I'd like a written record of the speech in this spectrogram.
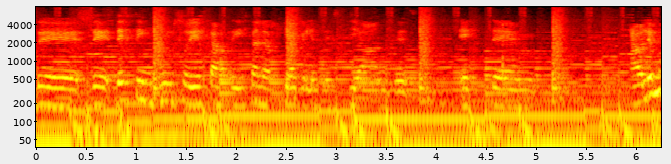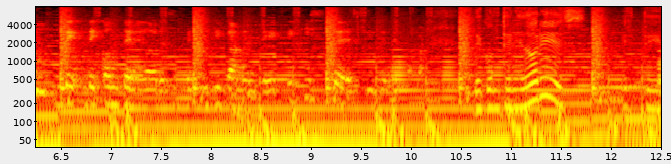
de, de, este impulso y esta, y esta energía que les decía antes. Este, hablemos de, contenedores específicamente. ¿Qué quisiste decir de esta parte? De contenedores, este,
